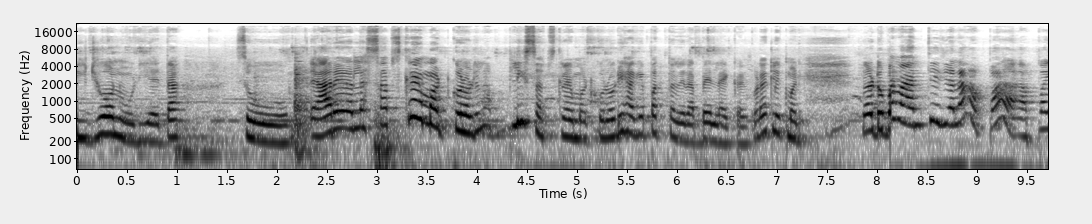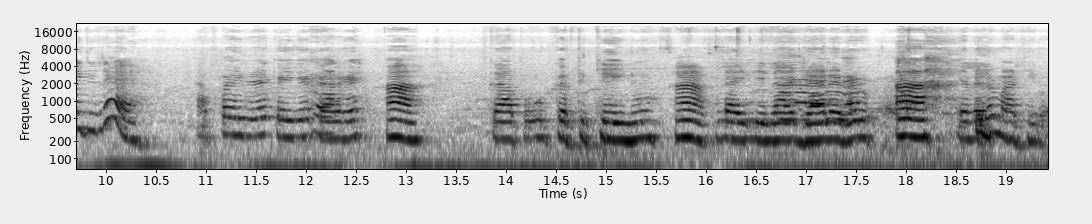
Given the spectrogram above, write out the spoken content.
ವಿಡಿಯೋ ನೋಡಿ, ಆಯಿತಾ? ಸೊ ಯಾರ್ಯಾರೆಲ್ಲ ಸಬ್ಸ್ಕ್ರೈಬ್ ಮಾಡ್ಕೊಂಡು ನೋಡಿಲ್ಲ ಪ್ಲೀಸ್ ಸಬ್ಸ್ಕ್ರೈಬ್ ಮಾಡ್ಕೊಂಡು ನೋಡಿ ಹಾಗೆ ಪಕ್ಕದಲ್ಲಿರೋ ಬೆಲ್ ಐಕನ್ ಕೂಡ ಕ್ಲಿಕ್ ಮಾಡಿ. ನೋಡಿ ಒಬ್ಬ ಅಂತಿದ್ಯಲ್ಲ ಅಪ್ಪ? ಅಪ್ಪ ಇದ್ದಿದ್ರೆ? ಅಪ್ಪ ಇದ್ರೆ ಕೈಗೆ ಕಾಲಿಗೆ. ಹಾಂ. ಕಾಪು ಕತ್ತು ಚೈನು ಹಾಂ. ಇಲ್ಲ ಜಾರರು. ಹಾಂ. ಎಲ್ಲರೂ ಮಾಡ್ತೀವಿ.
